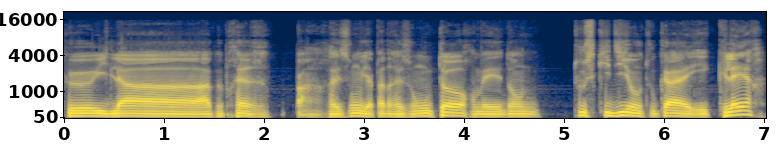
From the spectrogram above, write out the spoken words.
qu'il a à peu près raison, il n'y a pas de raison ou tort, mais dans tout ce qu'il dit, en tout cas, est clair.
